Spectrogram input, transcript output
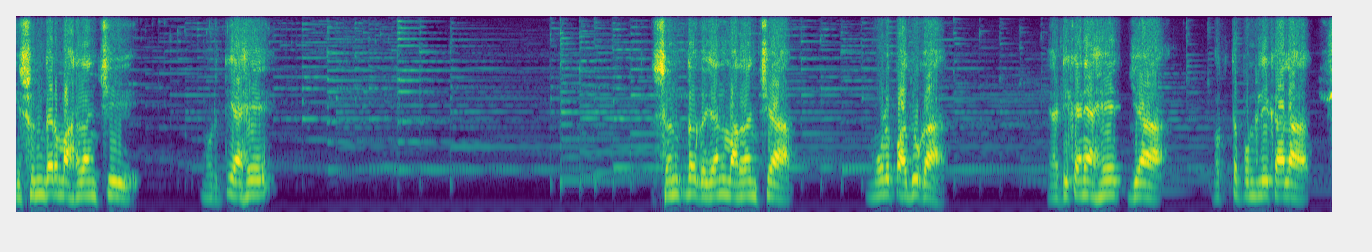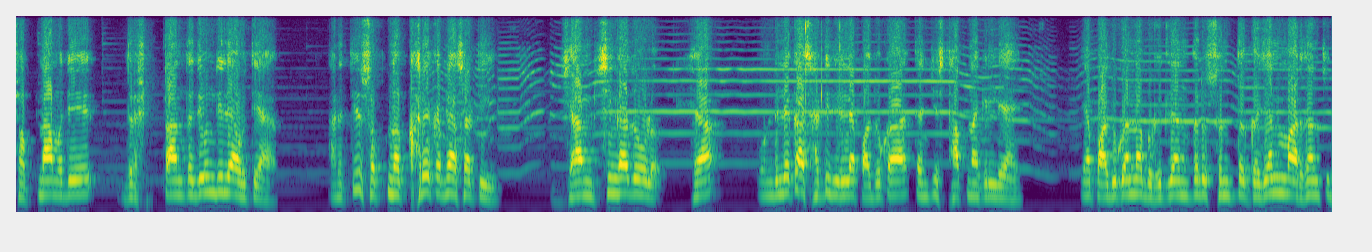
ही सुंदर महाराजांची मूर्ती आहे. संत गजानन महाराजांच्या मूळ पादुका या ठिकाणी आहेत ज्या भक्त पुंडलिकाला स्वप्नामध्ये दृष्टांत देऊन दिल्या होत्या. आणि ते स्वप्न खरे करण्यासाठी जामसिंगाजवळ ह्या पुंडलिकासाठी दिलेल्या पादुका त्यांची स्थापना केलेली आहे. या पादुकांना बघितल्यानंतर संत गजानन महाराजांचं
